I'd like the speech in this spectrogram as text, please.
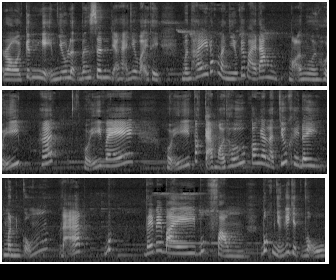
rồi kinh nghiệm du lịch bên sinh chẳng hạn như vậy thì mình thấy rất là nhiều cái bài đăng mọi người hủy hết hủy vé hủy tất cả mọi thứ. Có nghĩa là trước khi đi mình cũng đã book vé máy bay book phòng book những cái dịch vụ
